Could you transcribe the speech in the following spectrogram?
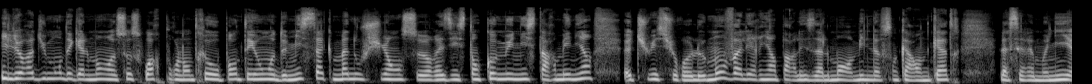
Il y aura du monde également ce soir pour l'entrée au Panthéon de Misak Manouchian, ce résistant communiste arménien tué sur le mont Valérien par les Allemands en 1944. La cérémonie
